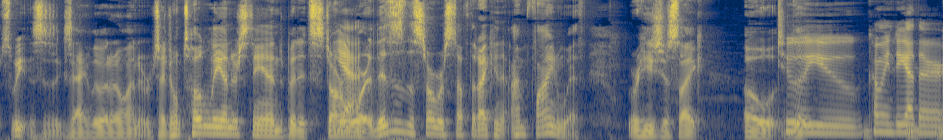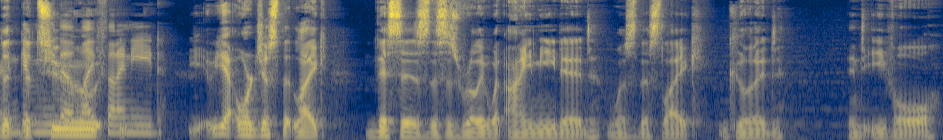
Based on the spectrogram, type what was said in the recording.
"Sweet, this is exactly what I wanted," which I don't totally understand, but it's Star Yeah. Wars. This is the Star Wars stuff that I can, I'm fine with, where he's just like, "Oh, two the- of you coming together the- and the giving me the life that I need. yeah or just that like this is this is really what i needed was this like good and evil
